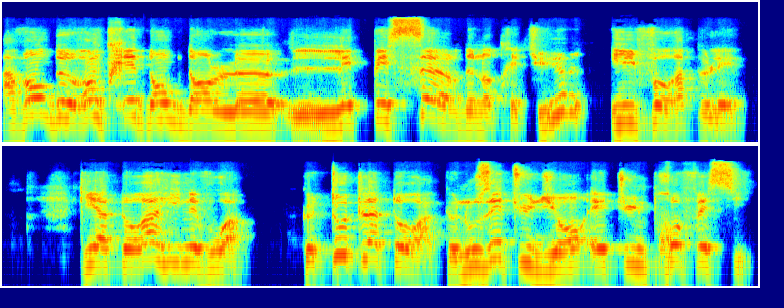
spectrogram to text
avant de rentrer donc dans l'épaisseur de notre étude, il faut rappeler qu'il y a Torah Hinevoa, que toute la Torah que nous étudions est une prophétie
